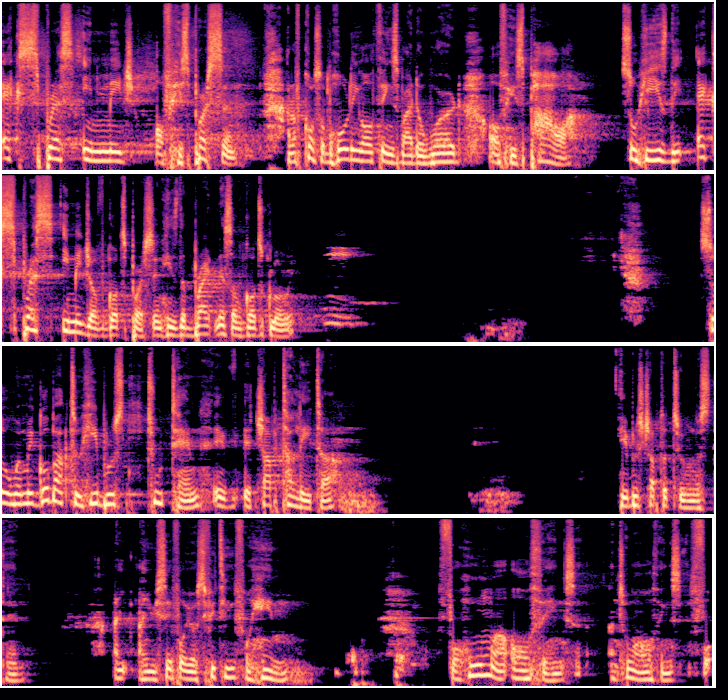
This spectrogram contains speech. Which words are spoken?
express image of his person. And of course, upholding all things by the word of his power. So he is the express image of God's person, he's the brightness of God's glory. So when we go back to Hebrews 2:10, a, a chapter later, Hebrews chapter 2, verse 10, and, and you say, For yours fitting for him for whom are all things, and to all things, for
